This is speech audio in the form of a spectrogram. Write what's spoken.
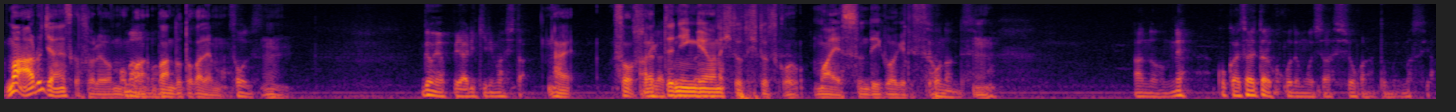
まああるじゃないですかそれはもう。バ,、まあまあ。バンドとかでも。そうですね、ん。でもやっぱやりきりました。はい。そうそうやって人間はね一つ一つこう前へ進んでいくわけですよ。そうなんですよ、ん。あのね公開されたらここでもう一度しようかなと思いますよ。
